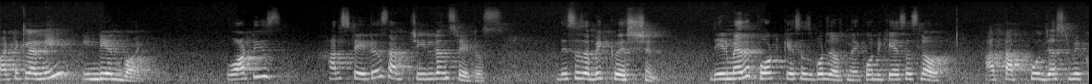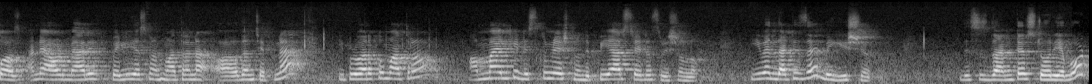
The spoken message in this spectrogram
particularly Indian boy what is her status her children status this is a big question దీని మీద కోర్ట్ కేసెస్ కూడా జరుగుతున్నాయి. కొన్ని కేసెస్లో ఆ తప్పు జస్ట్ బికాజ్ అంటే ఆవిడ మ్యారేజ్ పెళ్ళి చేసుకున్నంత మాత్రాన అవదని చెప్పినా ఇప్పుడు వరకు మాత్రం అమ్మాయిలకి డిస్క్రిమినేషన్ ఉంది పిఆర్ స్టేటస్ విషయంలో. Even that is a big issue this is the entire story about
